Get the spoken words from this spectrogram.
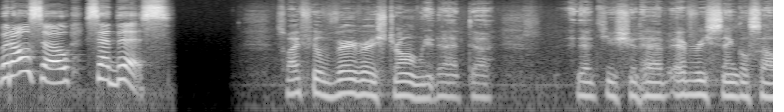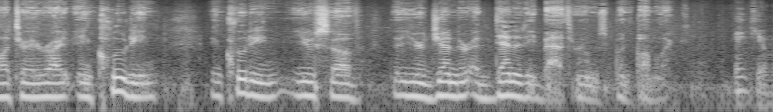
but also said this. So I feel very, very strongly that, uh, that you should have every single solitary right, including including use of the, your gender identity bathrooms in public. Thank you.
